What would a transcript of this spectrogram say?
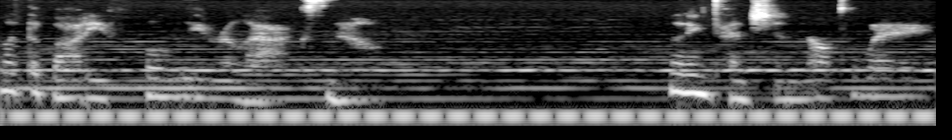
Let the body fully relax now, letting tension melt away.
